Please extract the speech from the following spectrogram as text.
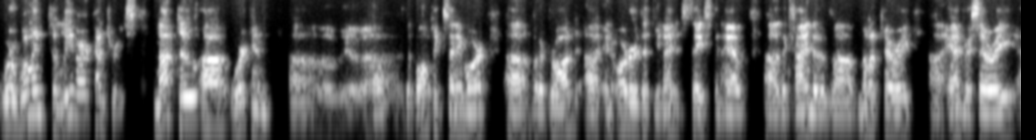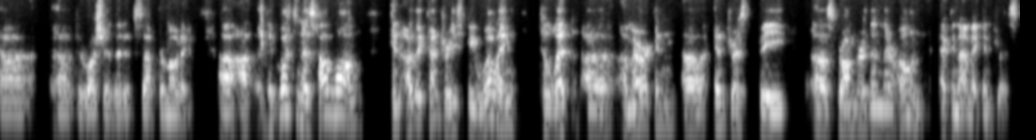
we're willing to leave our countries, not to uh, work in uh, uh, the Baltics anymore, but abroad, in order that the United States can have the kind of military adversary to Russia that it's promoting. the question is, how long can other countries be willing to let American interest be uh, stronger than their own economic interest.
